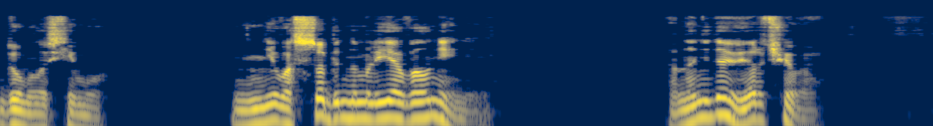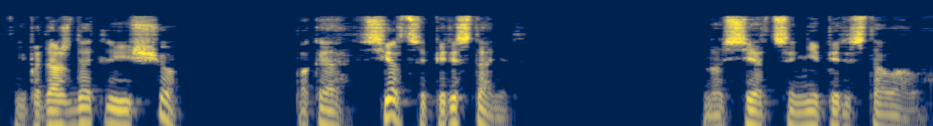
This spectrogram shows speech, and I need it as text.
думалось ему не в особенном ли я волнении. Она недоверчива. Не подождать ли еще, пока сердце перестанет? Но сердце не переставало.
